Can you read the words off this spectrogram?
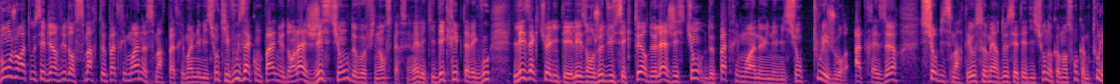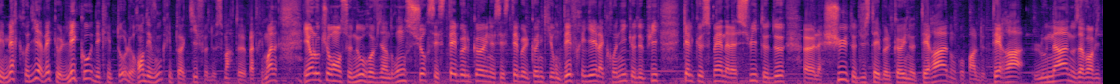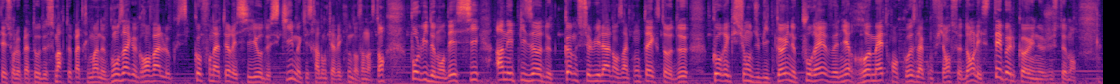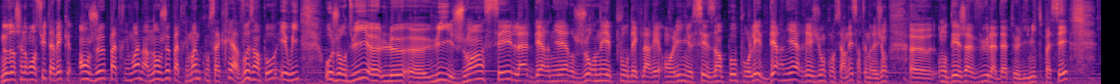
Bonjour à tous et bienvenue dans Smart Patrimoine. Smart Patrimoine, l'émission qui vous accompagne dans la gestion de vos finances personnelles et qui décrypte avec vous les actualités, les enjeux du secteur de la gestion de patrimoine. Une émission tous les jours à 13h sur Bismart. Et au sommaire de cette édition, nous commencerons comme tous les mercredis avec l'écho des cryptos, le rendez-vous cryptoactif de Smart Patrimoine. Et en l'occurrence, nous reviendrons sur ces stablecoins, ces stablecoins qui ont défrayé la chronique depuis quelques semaines à la suite de euh, la chute du stable stablecoin Terra. Donc on parle de Terra Luna. Nous avons invité sur le plateau de Smart Patrimoine Gonzague Grandval, le cofondateur et CEO de Scheme, qui sera donc avec nous dans un instant pour lui demander si un épisode comme celui-là, dans un contexte de correction du Bitcoin, pourrait venir remettre en cause la confiance dans les stablecoins, justement. Nous enchaînerons ensuite avec Enjeu Patrimoine, un enjeu patrimoine consacré à vos impôts. Et oui, aujourd'hui, euh, le 8 euh, juin, c'est la dernière journée pour déclarer en ligne ses impôts pour les dernières régions concernées. Certaines régions euh, ont déjà vu la date limite passer.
